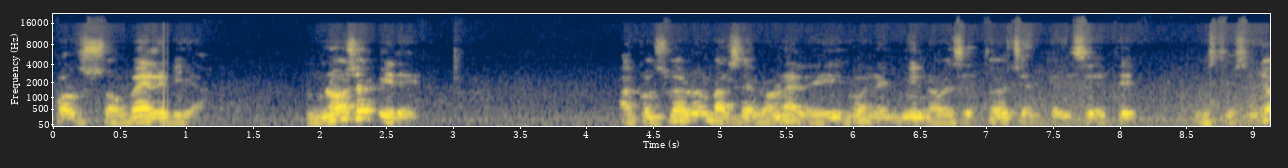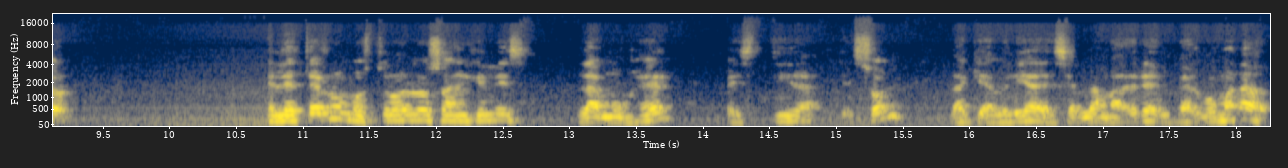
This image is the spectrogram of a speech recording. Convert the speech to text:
por soberbia. No se pide a Consuelo en Barcelona le dijo en el 1987 nuestro Señor. El Eterno mostró a los ángeles la mujer vestida de sol, la que habría de ser la madre del verbo manado.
